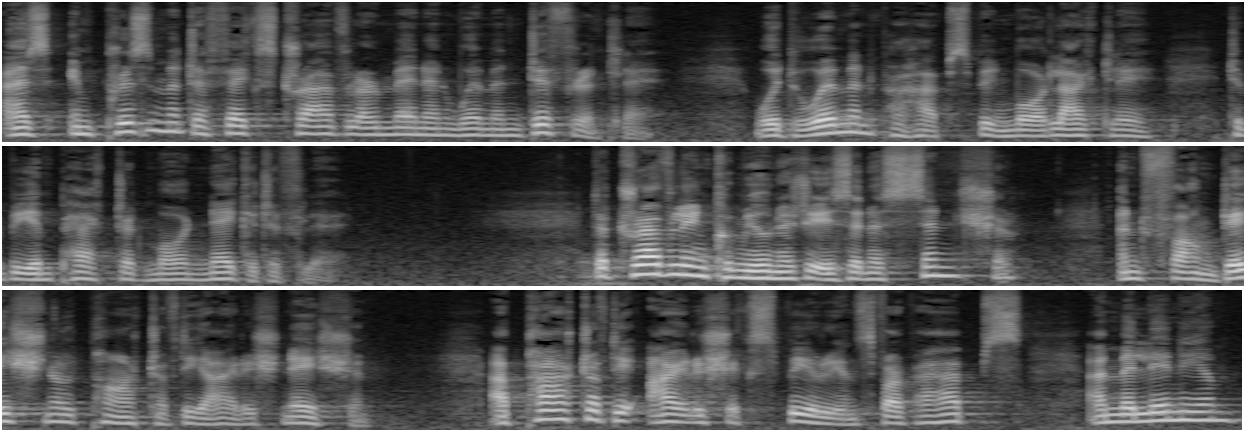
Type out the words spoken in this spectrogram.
as imprisonment affects traveller men and women differently, with women perhaps being more likely to be impacted more negatively. The travelling community is an essential and foundational part of the Irish nation, a part of the Irish experience for perhaps a millennium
